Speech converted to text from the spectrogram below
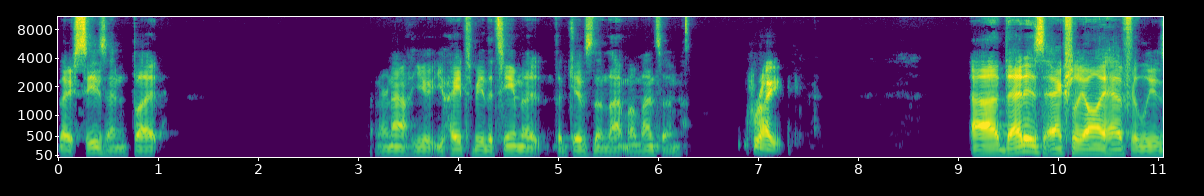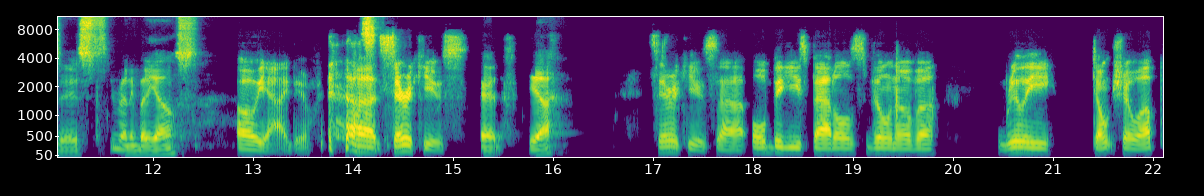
their season. But I don't know. You you hate to be the team that that gives them that momentum, right? Uh, that is actually all I have for losers. Anybody else? Oh yeah, I do. Uh, Syracuse. Good. Yeah. Syracuse, uh, old Big East battles, Villanova really don't show up.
